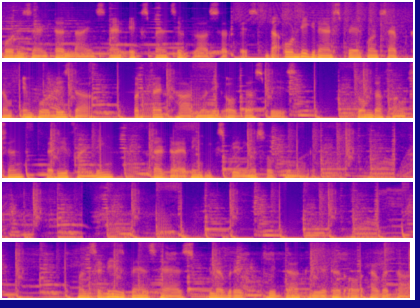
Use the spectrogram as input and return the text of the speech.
horizontal lines and expansive glass surface. The Audi Grandsphere concept embodies the perfect harmony of the space, from the function, the refining the driving experience of tomorrow. Mercedes-Benz has collaborated with the creator of Avatar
